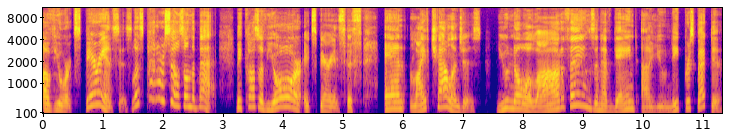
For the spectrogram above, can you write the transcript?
of your experiences. Let's pat ourselves on the back. Because of your experiences and life challenges, you know a lot of things and have gained a unique perspective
